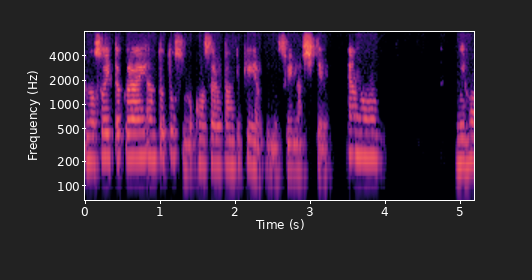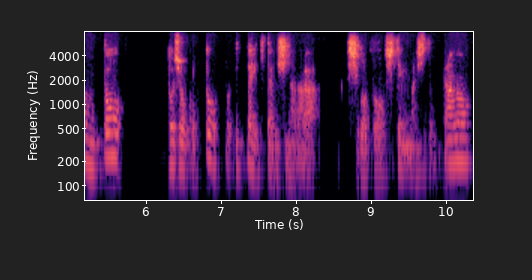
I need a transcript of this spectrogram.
あの、そういったクライアントとそのコンサルタント契約を結びまして、であの、日本と途上国と行ったり来たりしながら仕事をしていました。あの、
